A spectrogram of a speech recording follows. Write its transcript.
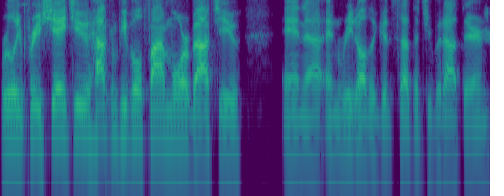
really appreciate you. How can people find more about you and uh, and read all the good stuff that you put out there? And,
